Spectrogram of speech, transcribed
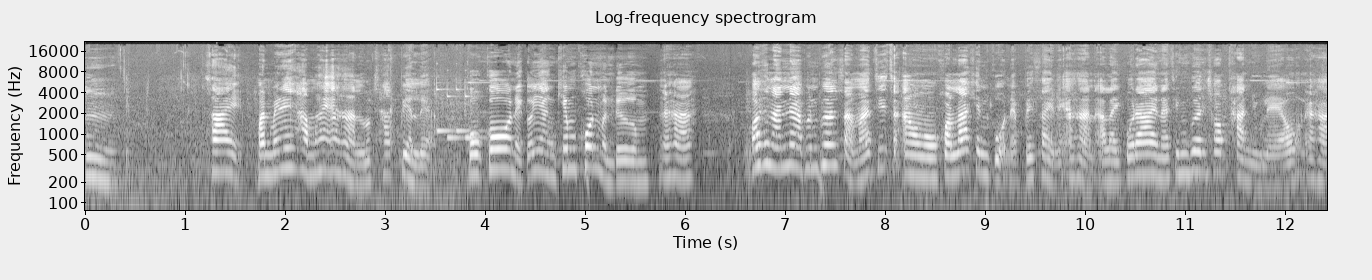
อืม ใช่ มันไม่ได้ทำให้อาหารรสชาติเปลี่ยนเลยอะโกโก้เนี่ยก็ยังเข้มข้นเหมือนเดิมนะคะ เพราะฉะนั้นเนี่ยเพื่อนๆสามารถที่จะเอาคอลลาเคนโกะเนี่ยไปใส่ในอาหารอะไรก็ได้นะที่เพื่อนๆชอบทานอยู่แล้วนะคะ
